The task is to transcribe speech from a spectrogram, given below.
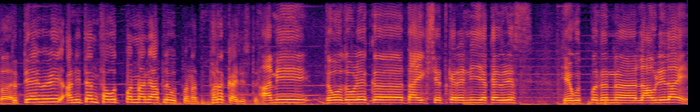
बर. तर त्यावेळी आणि त्यांचा उत्पन्न आणि आपल्या उत्पन्नात फरक काय दिसतोय? आम्ही जवळजवळ एक अ, दहा एक शेतकऱ्यांनी एका वेळेस हे उत्पादन अ, लावलेलं आहे.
